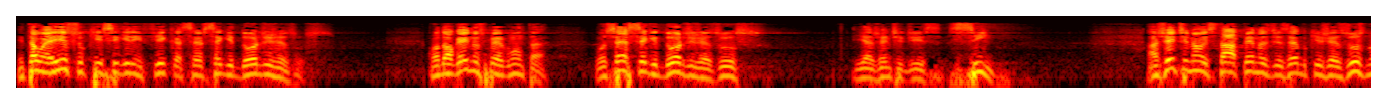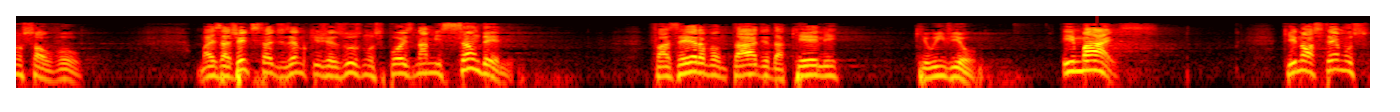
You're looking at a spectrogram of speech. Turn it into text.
Então é isso que significa ser seguidor de Jesus. Quando alguém nos pergunta, você é seguidor de Jesus? E a gente diz, sim. A gente não está apenas dizendo que Jesus nos salvou, mas a gente está dizendo que Jesus nos pôs na missão dele fazer a vontade daquele que o enviou. E mais, que nós temos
